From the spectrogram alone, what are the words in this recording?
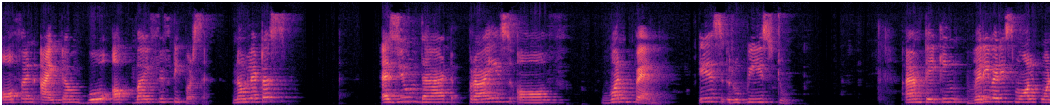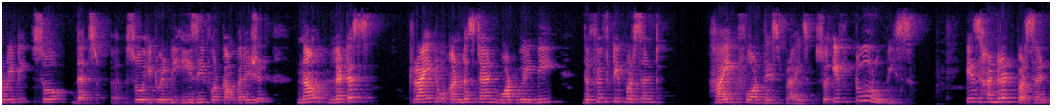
of an item go up by 50%? Now let us assume that price of one pen is rupees 2. I am taking very very small quantity so that's so it will be easy for comparison. Now let us try to understand what will be the 50% hike for this price. So if 2 rupees is 100%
